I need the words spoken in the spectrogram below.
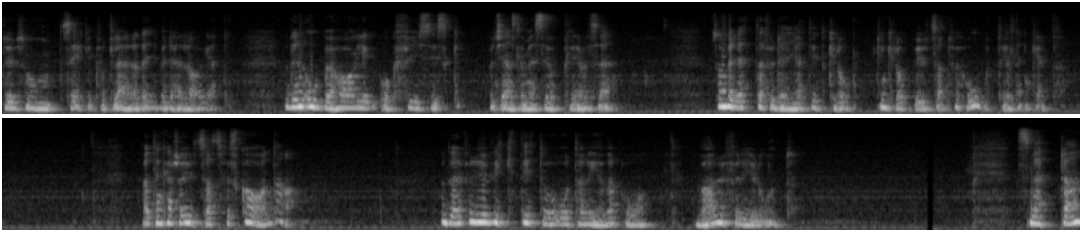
du som ont säkert fått lära dig vid det här laget. Både det är en obehaglig och fysisk och känslomässig upplevelse som berättar för dig att ditt kropp, din kropp är utsatt för hot helt enkelt. Att den kanske har utsatts för skada. Och därför är det viktigt att, att ta reda på varför det gör ont. Smärta,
